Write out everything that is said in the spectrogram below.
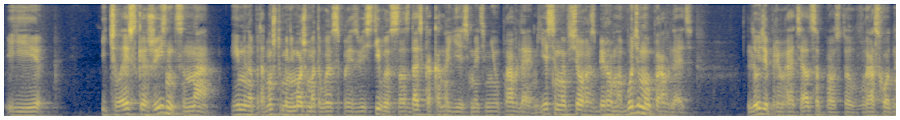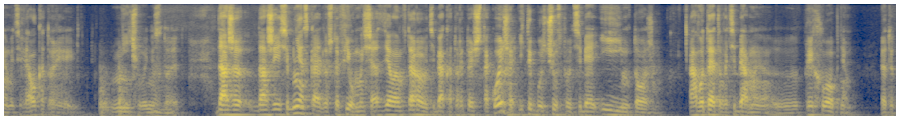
И, и человеческая жизнь ценна именно потому, что мы не можем это воспроизвести, воссоздать, как оно есть. Мы этим не управляем. Если мы все разберем и будем управлять, люди превратятся просто в расходный материал, который ничего не стоит. Даже, даже если бы мне сказали, что Фил, мы сейчас сделаем второй у тебя, который точно такой же, и ты будешь чувствовать себя и им тоже. А вот этого тебя мы э, прихлопнем. Это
